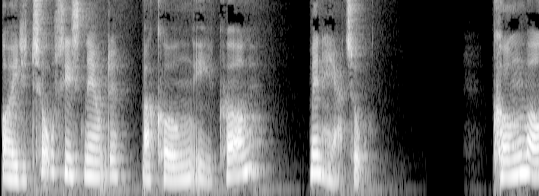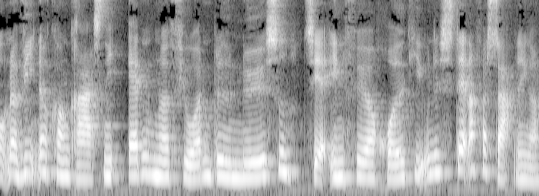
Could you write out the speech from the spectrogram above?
Og i de to sidstnævnte var kongen ikke konge, men hertug. Kongen var under Wienerkongressen i 1814 blevet nøset til at indføre rådgivende stænderforsamlinger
